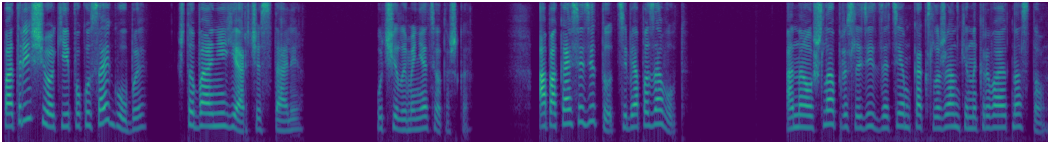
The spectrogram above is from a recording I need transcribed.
потри щеки и покусай губы, чтобы они ярче стали», — учила меня тетушка. «А пока сиди тут, тебя позовут». Она ушла проследить за тем, как служанки накрывают на стол.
